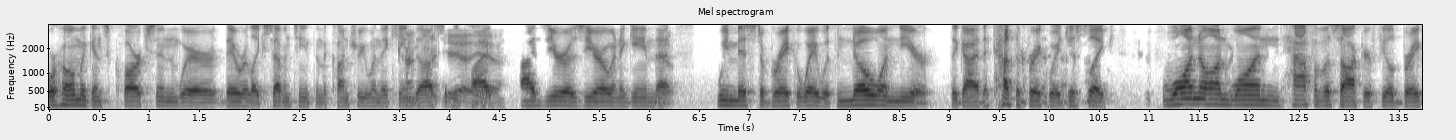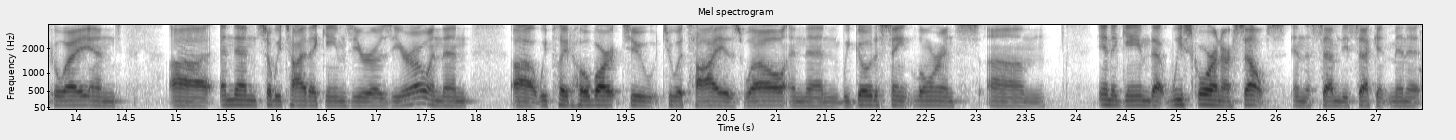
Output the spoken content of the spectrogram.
we're home against Clarkson, where they were like 17th in the country when they came country, to us, and yeah, we tied, yeah. tied 0-0 in a game that yep. we missed a breakaway with no one near the guy that got the breakaway, just like one on one half of a soccer field breakaway, and uh, and then so we tie that game 0-0 and then uh, we played Hobart to to a tie as well, and then we go to St. Lawrence um, in a game that we score on ourselves in the 72nd minute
